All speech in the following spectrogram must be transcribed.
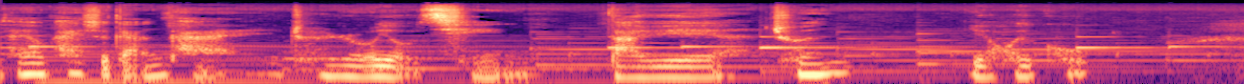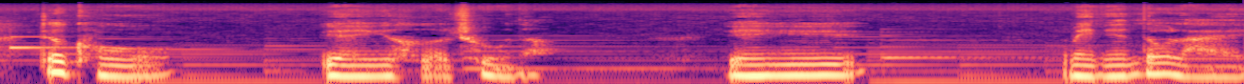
他又开始感慨。春若有情，大约春也会苦。这苦源于何处呢？源于每年都来，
